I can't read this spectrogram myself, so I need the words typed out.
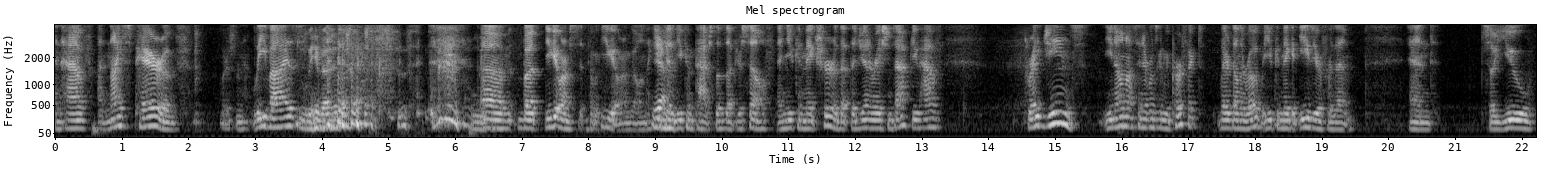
and have a nice pair of what are some Levi's. Levi's. Um, but you get where I'm you get where I'm going. Like Yeah. You can you can patch those up yourself, and you can make sure that the generations after you have great genes. You know, I'm not saying everyone's going to be perfect later down the road, but you can make it easier for them. And so you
